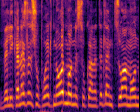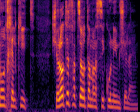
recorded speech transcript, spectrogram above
ולהיכנס לאיזשהו פרויקט מאוד מאוד מסוכן, לתת להם תשואה מאוד מאוד חלקית. שלא תפצה אותם על הסיכונים שלהם.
